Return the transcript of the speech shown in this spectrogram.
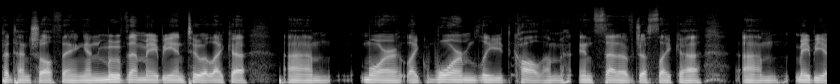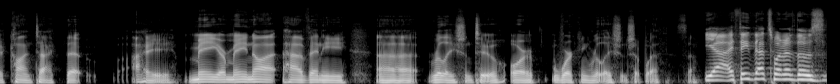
potential thing and move them maybe into a like a um, more like warm lead column instead of just like a um, maybe a contact that I may or may not have any uh, relation to or working relationship with. So Yeah, I think that's one of those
